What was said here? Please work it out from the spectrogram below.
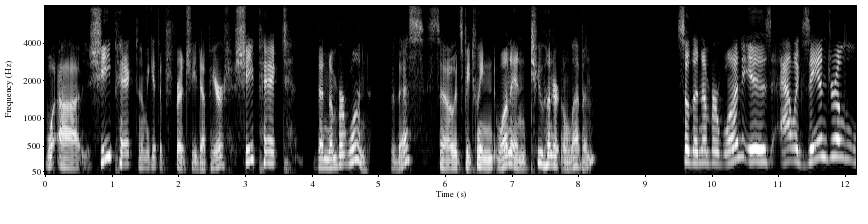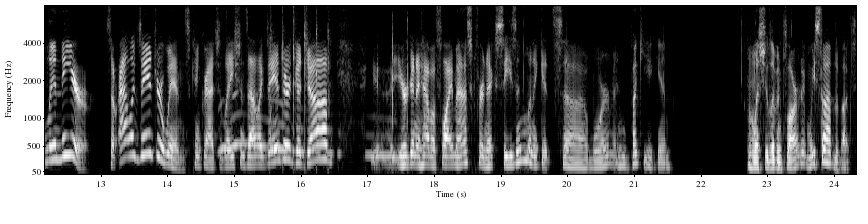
uh, she picked. Let me get the spreadsheet up here. She picked the number one for this. So it's between one and two hundred and eleven. So the number one is Alexandra Lanier. So Alexandra wins. Congratulations, Alexandra. Good job. You- You're going to have a fly mask for next season when it gets uh, warm and buggy again. Unless you live in Florida, and we still have the bugs.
